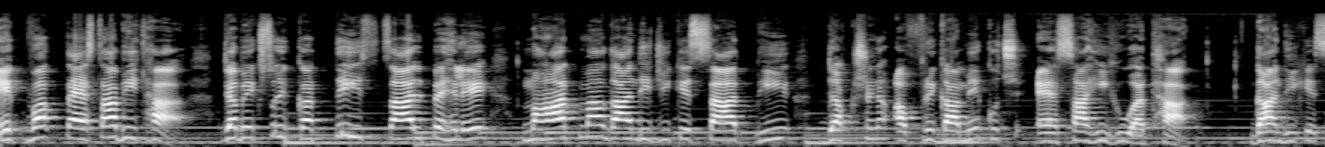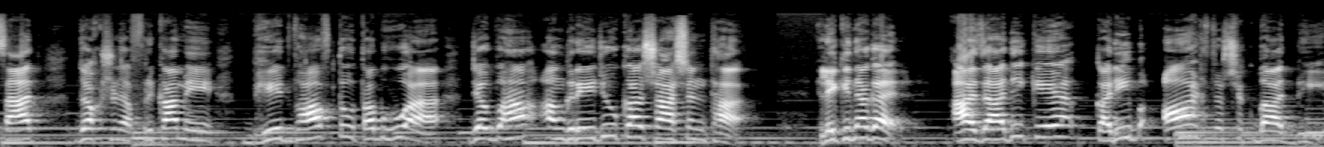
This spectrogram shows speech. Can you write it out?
एक वक्त ऐसा भी था जब 131 साल पहले महात्मा गांधी जी के साथ भी दक्षिण अफ्रीका में कुछ ऐसा ही हुआ था। गांधी के साथ दक्षिण अफ्रीका में भेदभाव तो तब हुआ जब वहाँ अंग्रेज़ों का शासन था। लेकिन अगर आज़ादी के करीब आठ दशक बाद भी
